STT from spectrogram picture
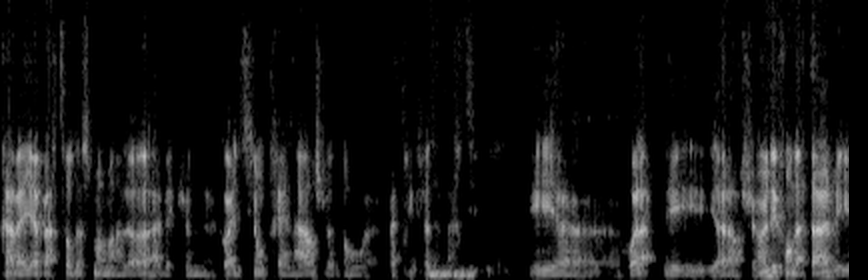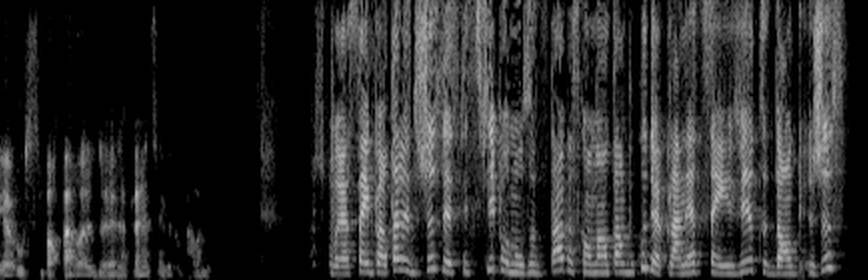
travaillé à partir de ce moment-là avec une coalition très large dont Patrick faisait partie. Et voilà. Et alors, je suis un des fondateurs et aussi porte-parole de la planète Saint-Vite au Parlement je trouverais ça important juste de spécifier pour nos auditeurs parce qu'on entend beaucoup de Planète Saint-Vite. Donc, juste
